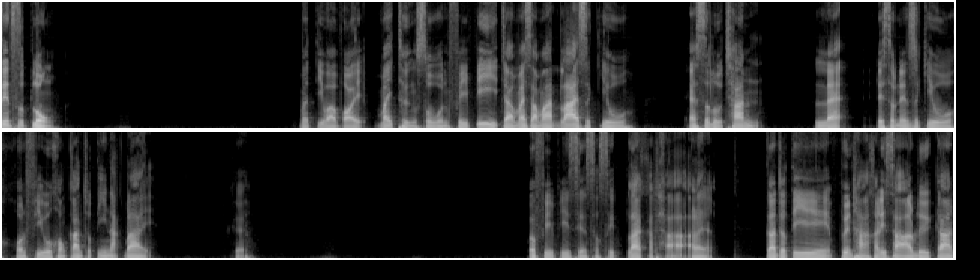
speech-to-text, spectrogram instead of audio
สิ้นสุดลงเมื่อตีวาบอย ไม่ถึงศูนย์ฟรีปี้จะไม่สามารถไล่สกิล Absolution และ Resonance Skill Confuse ของการโจมตีหนักได้โอเคเพื่อฟรีปี้เสียศักดิ์สิทธิ์ล่าคาถาอะไร การโจมตีพื้นฐานครั้งที่ 3 หรือการ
